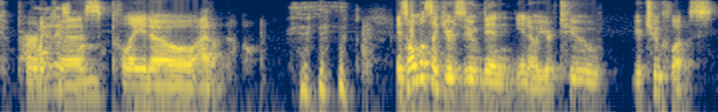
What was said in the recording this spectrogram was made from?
Copernicus, Plato, I don't know. It's almost like you're zoomed in. You know, you're too you're too close.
